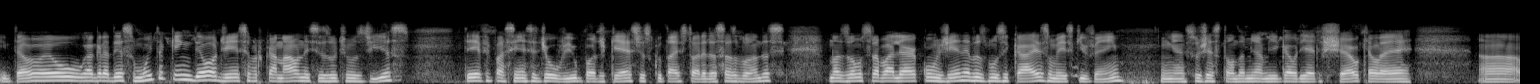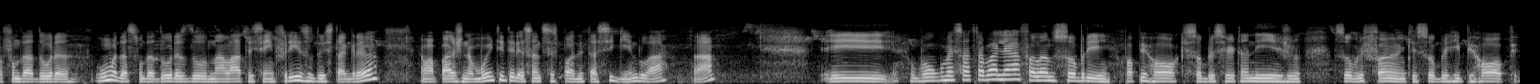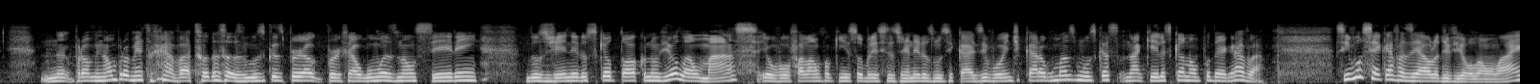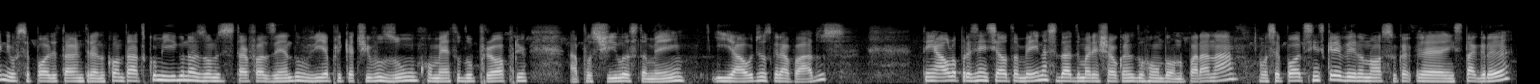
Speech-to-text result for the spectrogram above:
Então eu agradeço muito a quem deu audiência pro canal nesses últimos dias. Teve paciência de ouvir o podcast, escutar a história dessas bandas. Nós vamos trabalhar com gêneros musicais no mês que vem. Em sugestão da minha amiga Auriele Shell, que ela é a fundadora, uma das fundadoras do Na Lata e Sem Friso do Instagram. É uma página muito interessante, vocês podem estar seguindo lá, tá? E vamos começar a trabalhar falando sobre pop rock, sobre sertanejo, sobre funk, sobre hip hop. Não, não prometo gravar todas as músicas por, por algumas não serem dos gêneros que eu toco no violão, mas eu vou falar um pouquinho sobre esses gêneros musicais e vou indicar algumas músicas naqueles que eu não puder gravar. Se você quer fazer aula de violão online, você pode estar entrando em contato comigo. Nós vamos estar fazendo via aplicativo Zoom, com método próprio, apostilas também e áudios gravados. Tem aula presencial também na cidade de Marechal Cândido Rondon, no Paraná. Você pode se inscrever no nosso é, Instagram,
